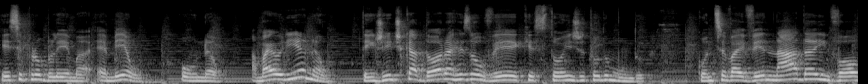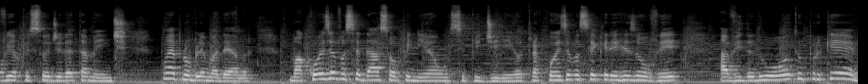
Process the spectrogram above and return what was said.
Esse problema é meu ou não? A maioria não. Tem gente que adora resolver questões de todo mundo. Quando você vai ver, nada envolve a pessoa diretamente. Não é problema dela. Uma coisa é você dar a sua opinião se pedirem, outra coisa é você querer resolver a vida do outro porque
